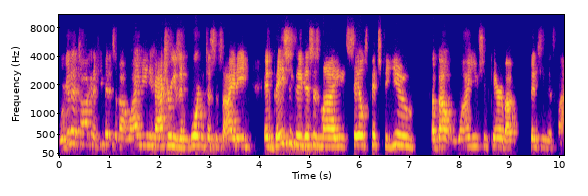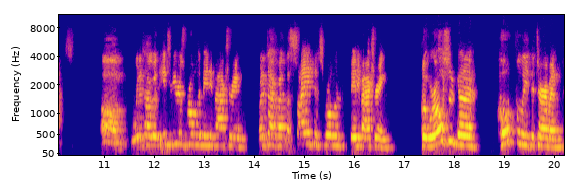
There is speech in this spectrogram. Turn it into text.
We're going to talk in a few minutes about why manufacturing is important to society. And basically, this is my sales pitch to you about why you should care about finishing this class. Um, we're going to talk about the engineer's role in manufacturing. We're going to talk about the scientist's role in manufacturing. But we're also going to hopefully determine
